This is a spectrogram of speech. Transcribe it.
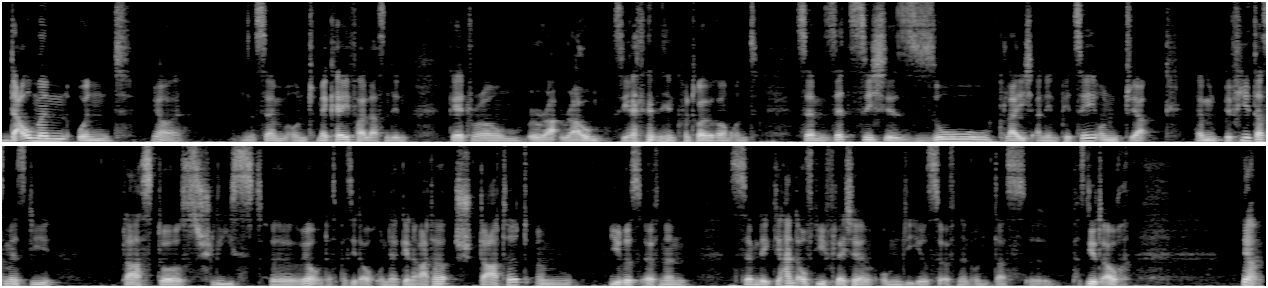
Daumen und ja, Sam und McKay verlassen den Gate-Raum, Raum, sie rennen in den Kontrollraum und Sam setzt sich so gleich an den PC und ja, ähm, befiehlt, dass man jetzt die Blastdoors schließt. Äh, ja, das passiert auch und der Generator startet. Ähm, Iris öffnen. Sam legt die Hand auf die Fläche, um die Iris zu öffnen und das äh, passiert auch. Ja,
